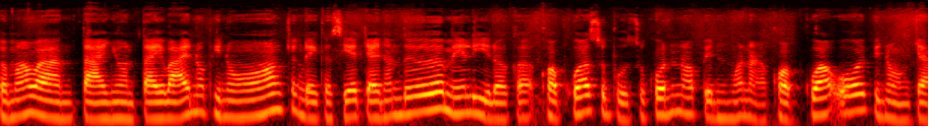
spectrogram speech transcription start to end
ขามาว่าตายย้อนไตวายเนาะพี่น้องจังใดก็เสียใจน้ำเด้อเมลี่แล้วก็ครอบครัวสุภูสุคนเนาะเป็นหัวหน้าครอบครัวโอ้ยพี่น้องจ้ะ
